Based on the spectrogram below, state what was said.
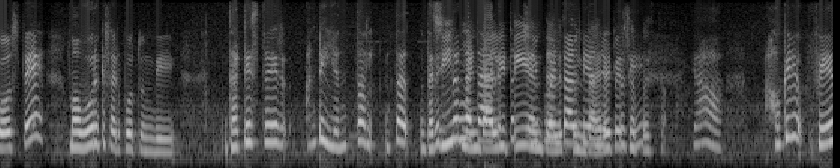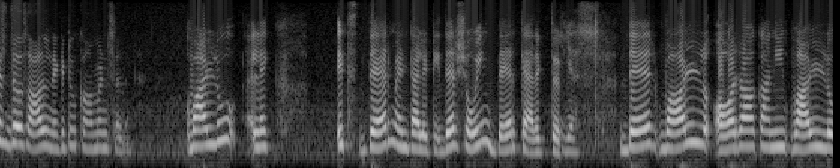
కోస్తే మా ఊరికి సరిపోతుంది. దట్ ఈస్ దేర్ అంటే ఎంత ఎంత దరిద్రంగా mentality అని తెలుస్తుంది. Yeah how can you face those all negative comments and వాళ్ళు like it's their mentality they're showing their character yes their వాళ్ళు ఆరా కానీ వాళ్ళు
